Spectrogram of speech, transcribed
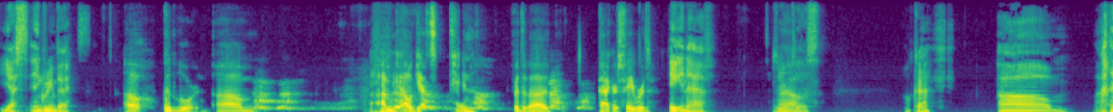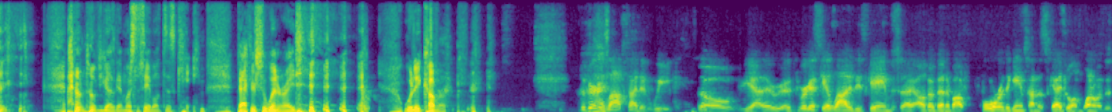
Yes, in Green Bay. Oh, good lord. Um, I'm, I'll guess ten for the uh, Packers favorite. Eight and a half. So you're Wow. close. Okay. Um, I, don't know if you guys got much to say about this game. Packers should win, right? Would it cover? It's a very lopsided week. So yeah, we're gonna see a lot of these games. Uh, other than about four of the games on the schedule, and one of them is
